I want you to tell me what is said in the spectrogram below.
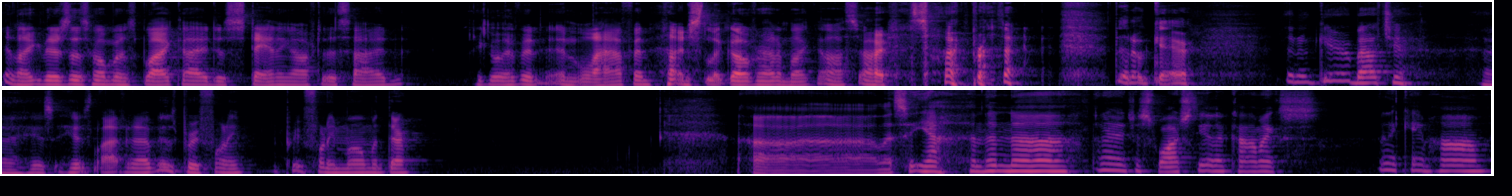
like, there's this homeless black guy just standing off to the side like living and laughing. I just look over at him like, oh, sorry, sorry, brother. they don't care. They don't care about you. Uh, he, was, he was laughing up. It was pretty funny. Pretty funny moment there. Uh, let's see. Yeah, and then uh, then I just watched the other comics. Then I came home.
